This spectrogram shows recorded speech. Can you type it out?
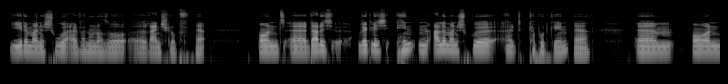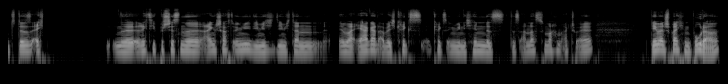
jede meine Schuhe einfach nur noch so äh, reinschlupf. Ja. Und äh, dadurch wirklich hinten alle meine Schuhe halt kaputt gehen. ja. Ähm, und das ist echt eine richtig beschissene Eigenschaft irgendwie, die mich, die mich dann immer ärgert, aber ich krieg's, krieg's irgendwie nicht hin, das, das anders zu machen aktuell. Dementsprechend, Bruder,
